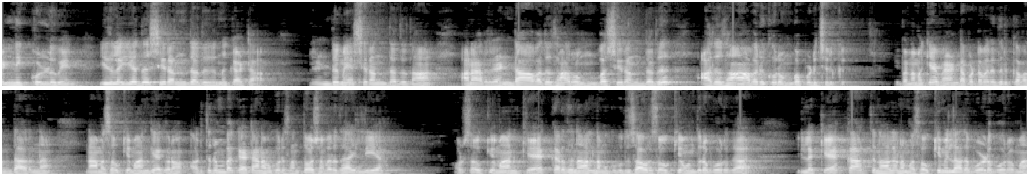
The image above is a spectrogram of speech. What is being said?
எண்ணிக்கொள்ளுவேன். இதில் எது சிறந்ததுன்னு கேட்டா ரெண்டுமே சிறந்தது தான் ஆனால் ரெண்டாவது தான் ரொம்ப சிறந்தது அதுதான் அவருக்கு ரொம்ப பிடிச்சிருக்கு. இப்போ நமக்கே வேண்டப்பட்டவர் எதிர்க்க வந்தாருன்னா நாம் சௌக்கியமான்னு கேட்குறோம் அவர் திரும்ப கேட்டால் நமக்கு ஒரு சந்தோஷம் வருதா இல்லையா? அவர் சௌக்கியமான்னு கேட்கறதுனால நமக்கு புதுசாக ஒரு சௌக்கியம் வந்துட போகிறதா இல்லை கேட்காதனால நம்ம சௌக்கியம் இல்லாத போயிட போகிறோமா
